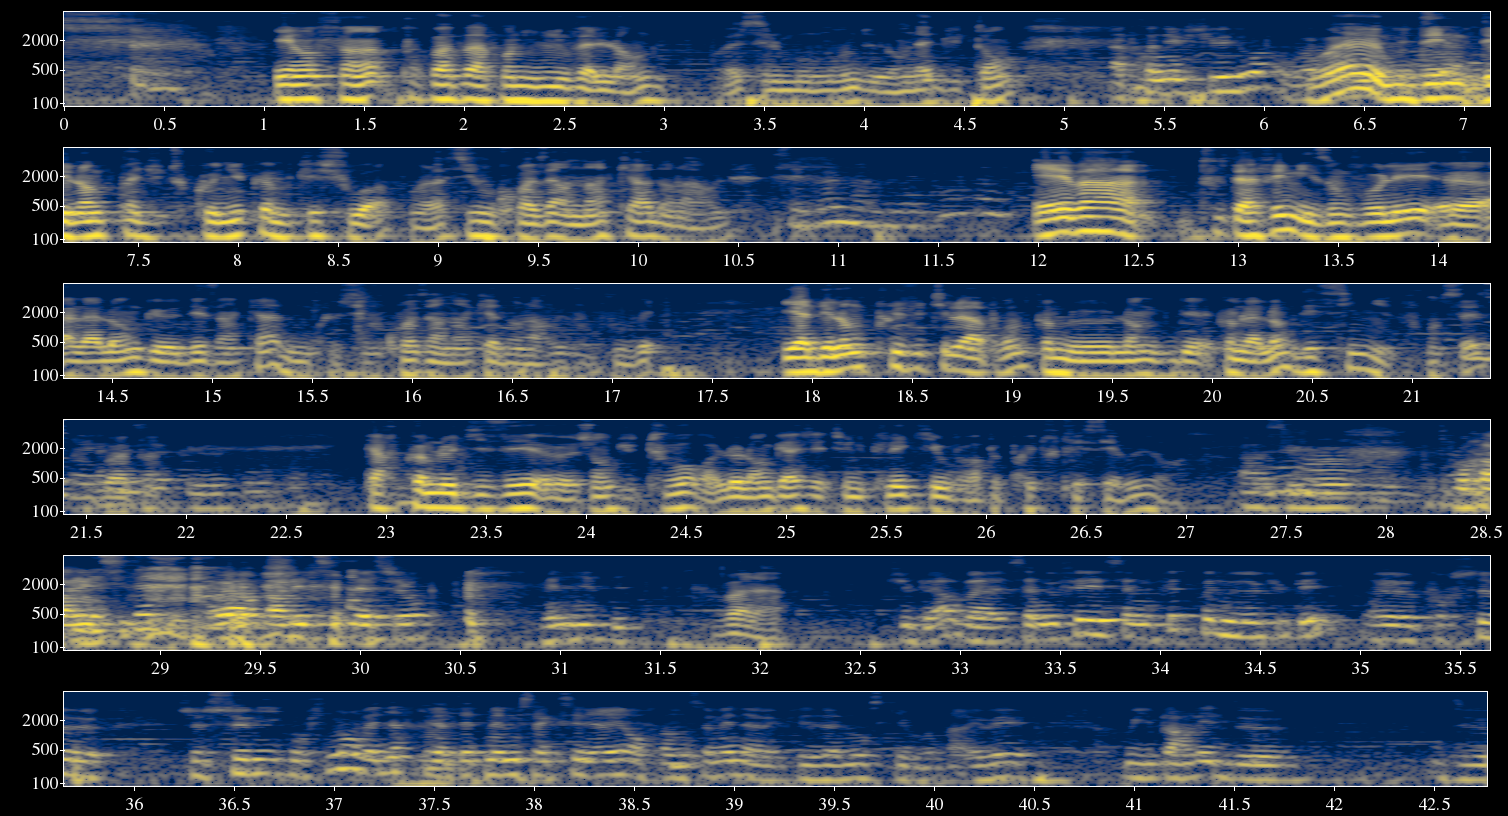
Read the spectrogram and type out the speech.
Et enfin, pourquoi pas apprendre une nouvelle langue? Ouais, c'est le moment de. On a du temps. Apprenez le suédois. on va Ouais, ou des, langues pas du tout connues comme Quechua. Voilà, si vous croisez un Inca dans la rue. C'est pas une marque de Eh ben, tout à fait, mais ils ont volé euh, à la langue des Incas, donc euh, si vous croisez un Inca dans la rue, vous pouvez. Et Il y a des langues plus utiles à apprendre, comme, le langue des- comme la langue des signes française, pourquoi Ouais, pas. Car comme le disait euh, Jean Dutour, le langage est une clé qui ouvre à peu près toutes les serrures. Ah, c'est beau. On parlait de citation. Ouais, on parlait de citation. Magnifique. Voilà. Super, bah, ça, nous fait, ça nous fait de quoi nous occuper euh, pour ce, ce semi-confinement. On va dire qu'il va peut-être même s'accélérer en fin de semaine avec les annonces qui vont arriver, où il parlait de, de,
